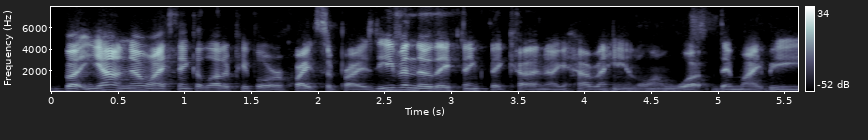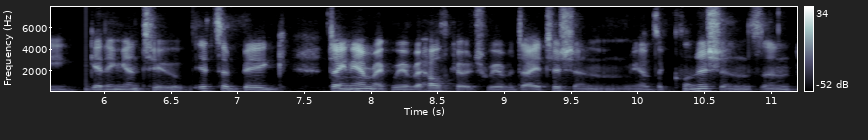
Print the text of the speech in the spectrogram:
but yeah, no, I think a lot of people are quite surprised, even though they think they kind of have a handle on what they might be getting into. It's a big dynamic. We have a health coach, we have a dietitian, we have the clinicians, and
